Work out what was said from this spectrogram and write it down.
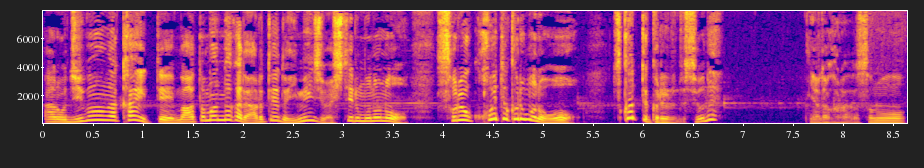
あの自分が書いて、まあ、頭の中である程度イメージはしてるもののそれを超えてくるものを作ってくれるんですよね。いやだからその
